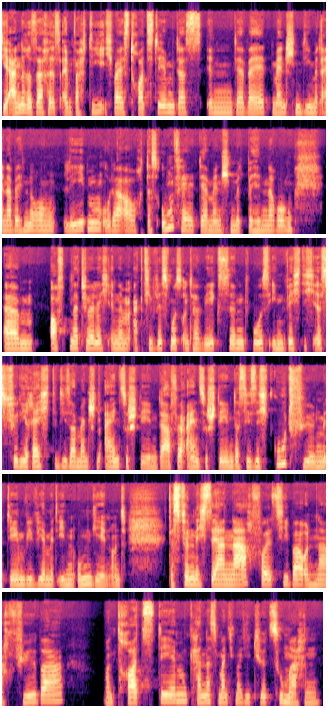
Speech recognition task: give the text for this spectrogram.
Die andere Sache ist einfach die, ich weiß trotzdem, dass in der Welt Menschen, die mit einer Behinderung leben oder auch das Umfeld der Menschen mit Behinderung ähm, oft natürlich in einem Aktivismus unterwegs sind, wo es ihnen wichtig ist, für die Rechte dieser Menschen einzustehen, dafür einzustehen, dass sie sich gut fühlen mit dem, wie wir mit ihnen umgehen. Und das finde ich sehr nachvollziehbar und nachfühlbar. Und trotzdem kann das manchmal die Tür zumachen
